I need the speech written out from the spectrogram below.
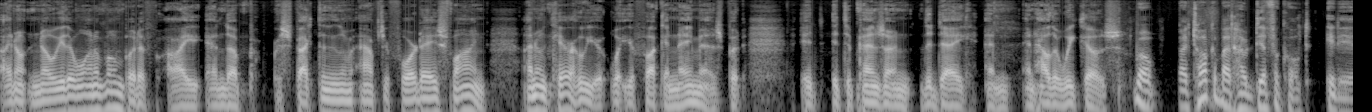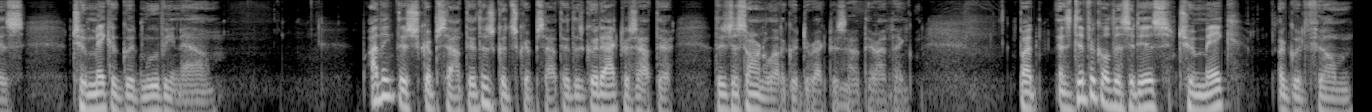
I don't know either one of them, but if I end up respecting them after four days, fine. I don't care who your what your fucking name is, but it it depends on the day and and how the week goes. Well, I talk about how difficult it is to make a good movie now. I think there's scripts out there. There's good scripts out there. There's good actors out there. There just aren't a lot of good directors out there, I think. But as difficult as it is to make a good film,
